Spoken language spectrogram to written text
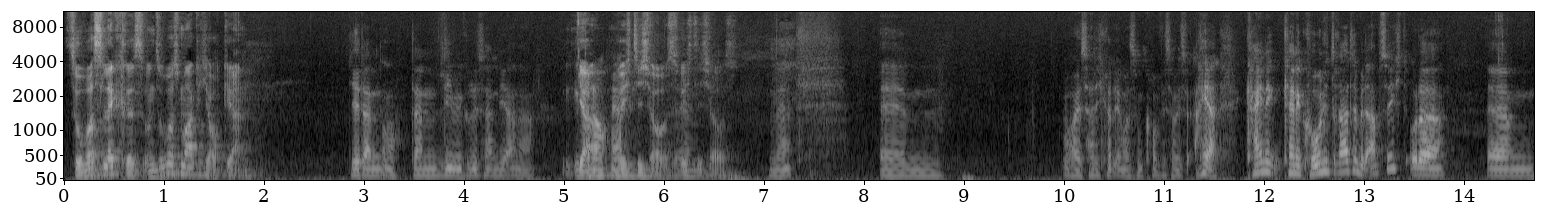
sowas Leckeres und sowas mag ich auch gern. Ja, dann, Oh. dann liebe Grüße an die Anna. Ja, Genau, ja. richtig aus, Ähm, richtig aus. Ne? Ähm, jetzt hatte ich gerade irgendwas im Kopf. Ich's- Ach ja, keine, keine Kohlenhydrate mit Absicht oder ähm,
